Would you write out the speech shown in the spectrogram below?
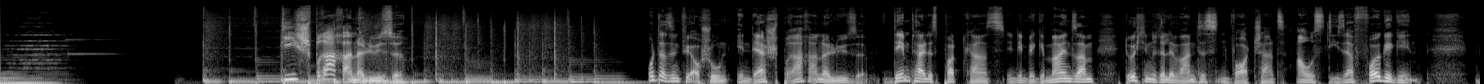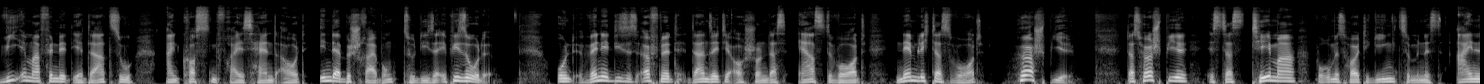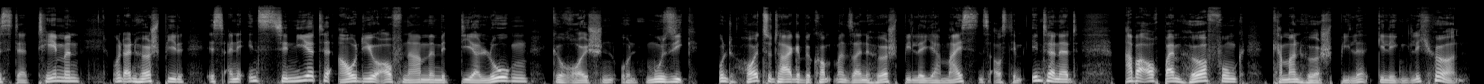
Die Sprachanalyse. Und da sind wir auch schon in der Sprachanalyse, dem Teil des Podcasts, in dem wir gemeinsam durch den relevantesten Wortschatz aus dieser Folge gehen. Wie immer findet ihr dazu ein kostenfreies Handout in der Beschreibung zu dieser Episode. Und wenn ihr dieses öffnet, dann seht ihr auch schon das erste Wort, nämlich das Wort Hörspiel. Das Hörspiel ist das Thema, worum es heute ging, zumindest eines der Themen. Und ein Hörspiel ist eine inszenierte Audioaufnahme mit Dialogen, Geräuschen und Musik. Und heutzutage bekommt man seine Hörspiele ja meistens aus dem Internet, aber auch beim Hörfunk kann man Hörspiele gelegentlich hören.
